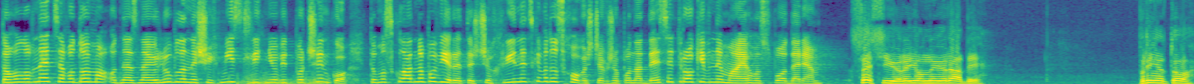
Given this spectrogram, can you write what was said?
Та головне, ця водойма – одне з найулюбленіших місць літнього відпочинку. Тому складно повірити, що Хрінницьке водосховище вже понад 10 років не має господаря. сесією районної ради прийнято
